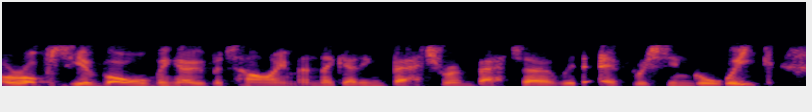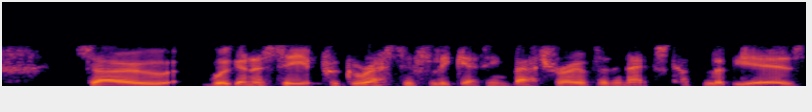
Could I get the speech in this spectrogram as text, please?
are obviously evolving over time and they're getting better and better with every single week. So we're going to see it progressively getting better over the next couple of years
